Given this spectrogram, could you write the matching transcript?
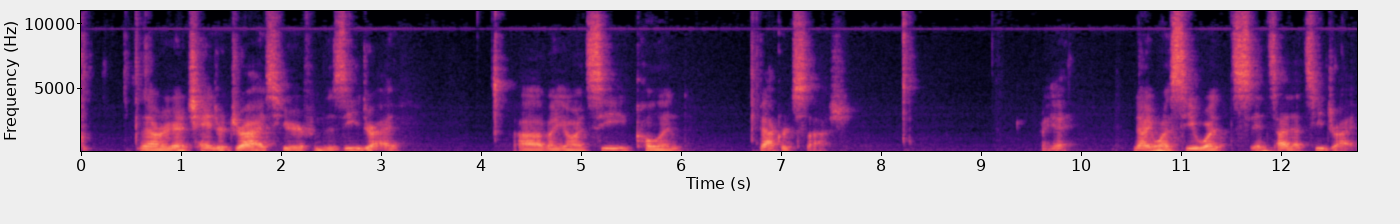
So now we're going to change our drives here from the Z drive uh, by going C colon backward slash. Okay. Now you want to see what's inside that C drive.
